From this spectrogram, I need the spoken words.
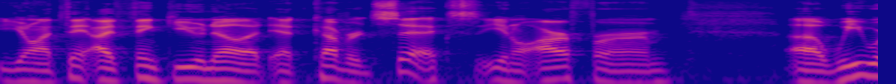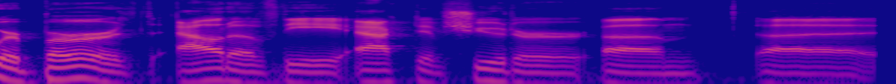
you know i think i think you know it at covered six you know our firm uh, we were birthed out of the active shooter um, uh,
